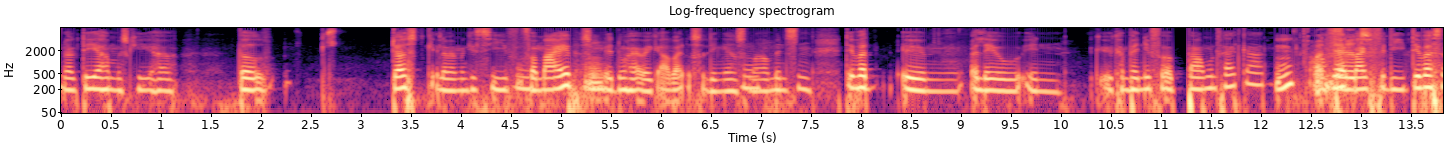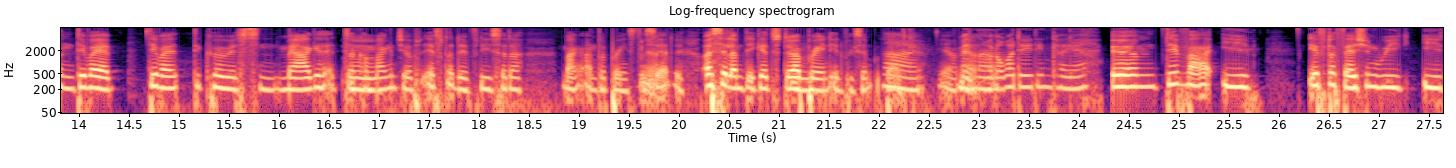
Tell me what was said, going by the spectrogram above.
nok, det jeg har måske har været størst, eller hvad man kan sige, Mm. for mig personligt, nu har jeg jo ikke arbejdet så længe og så Mm. meget, men sådan, det var øhm, at lave en kampagne for Barmund Fat Garden Mm. Fedt. Danmark, fordi det var sådan, det var jeg, det var, det kunne jeg sådan mærke, at der mm. kom mange jobs efter det, fordi så er der mange andre brands, der Ja. ser det. Og selvom det ikke er et større Mm. brand end for eksempel Nej. Bershka. Ja. Men Ja. hvornår var det i din karriere? Øhm, det var i efter Fashion Week i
